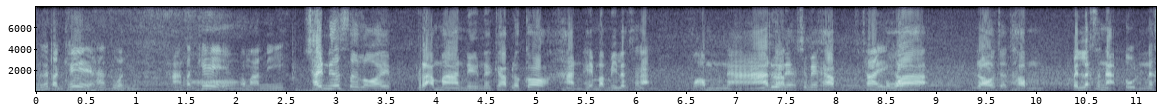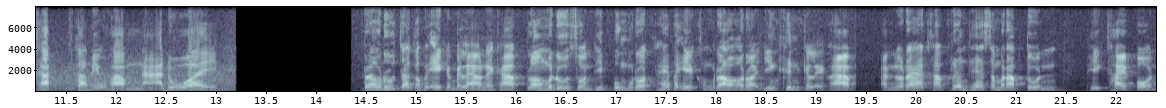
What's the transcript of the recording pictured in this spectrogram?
เนื้อตะเข้ฮะส่วนหางตะเข้อ๋อ ประมาณนี้ ใช้เนื้อเซอร์ลอยประมาณหนึ่งนะครับ แล้วก็หั่นให้มันมีลักษณะความหนาด้วยครันะบใช่ไหมครับ ใช่ครับเพราะว่าเราจะทำเป็นลักษณะตุ๋นนะครับ ครัต้บองมีผม ความหนาด้วย เรารู้จักกับพระเอกกันไปแล้วนะครับ ลองมาดูส่วนที่ปรุงรสให้พระเอกของเราอร่อยยิ่งขึ้นกันเลยครับ อันแรกครับเครื่องเทศสำหรับตุนพริกไทยป่น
